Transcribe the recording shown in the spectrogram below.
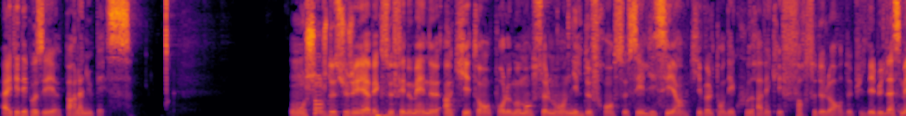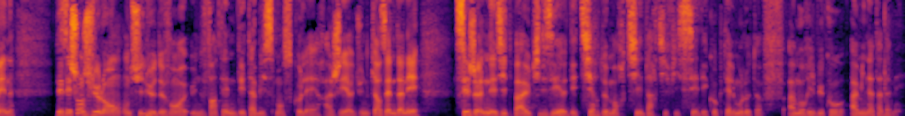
a été déposée par la NUPES. On change de sujet avec ce phénomène inquiétant pour le moment seulement en Ile-de-France. Ces lycéens qui veulent en découdre avec les forces de l'ordre. Depuis le début de la semaine, des échanges violents ont eu lieu devant une vingtaine d'établissements scolaires âgés d'une quinzaine d'années. Ces jeunes n'hésitent pas à utiliser des tirs de mortier d'artifice et des cocktails Molotov. Amaury Bucco, Aminata Damé.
